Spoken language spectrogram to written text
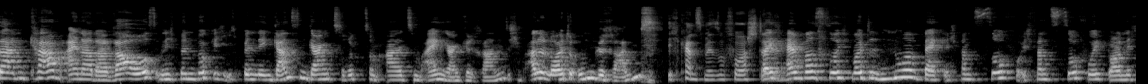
dann kam einer da raus und ich bin wirklich, ich bin den ganzen Gang zurück zum, äh, zum Eingang gerannt. Ich habe alle Leute umgerannt. Ich kann es mir so vorstellen. Weil ich einfach so, ich wollte nur weg. Ich fand es so, ich fand es so furchtbar und ich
